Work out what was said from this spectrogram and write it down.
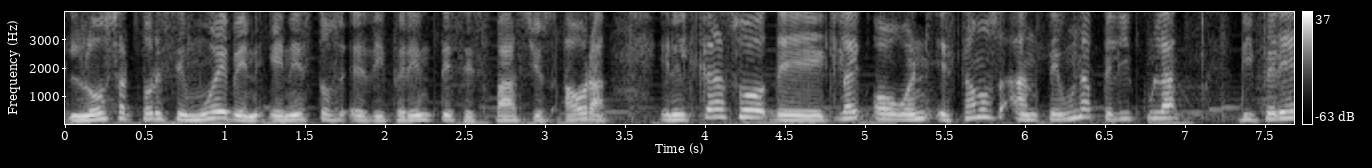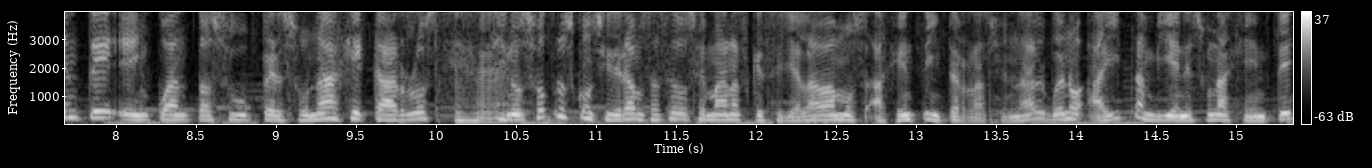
los actores se mueven en estos eh, diferentes espacios. Ahora, en el caso de Clive Owen, estamos ante una película diferente en cuanto a su personaje, Carlos. Si nosotros consideramos hace dos semanas que señalábamos agente internacional, bueno, ahí también es un agente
